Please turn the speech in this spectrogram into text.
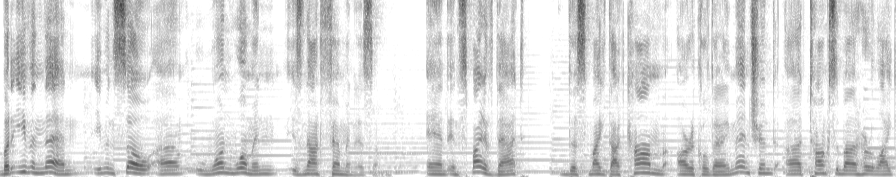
But even then, even so, uh, one woman is not feminism. And in spite of that, this Mic.com article that I mentioned uh, talks about her like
